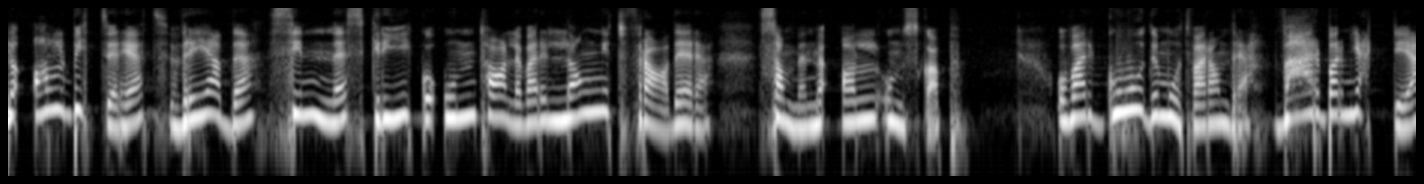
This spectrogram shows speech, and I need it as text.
La all bitterhet, vrede, sinne, skrik og ond tale være langt fra dere, sammen med all ondskap. Og vær gode mot hverandre, vær barmhjertige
